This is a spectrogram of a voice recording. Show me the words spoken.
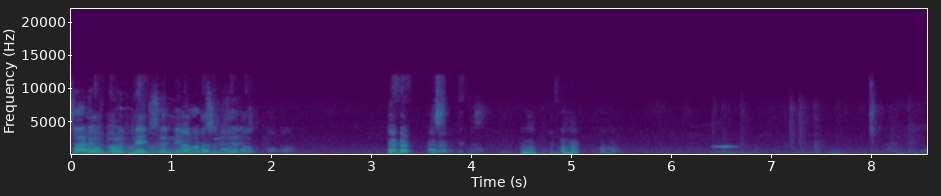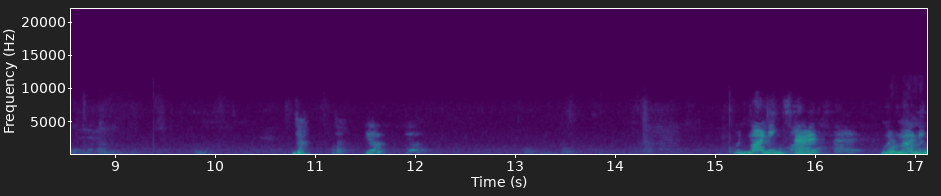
স্যার একটু পরে ফোন স্যার নেটওয়ার্ক চলে যায়। Good morning sir good morning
